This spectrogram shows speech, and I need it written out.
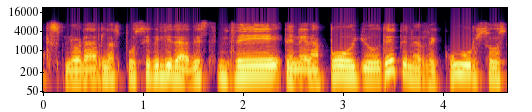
explorar las posibilidades de tener apoyo, de tener recursos,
